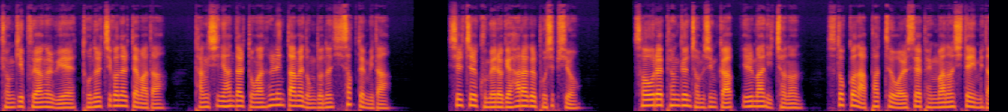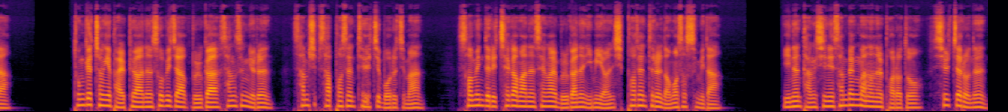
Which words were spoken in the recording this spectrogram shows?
경기 부양을 위해 돈을 찍어낼 때마다 당신이 한 달 동안 흘린 땀의 농도는 희석됩니다. 실질 구매력의 하락을 보십시오. 서울의 평균 점심값 1만 2천원, 수도권 아파트 월세 100만원 시대입니다. 통계청이 발표하는 소비자 물가 상승률은 34%일지 모르지만 서민들이 체감하는 생활 물가는 이미 연 10%를 넘어섰습니다. 이는 당신이 300만원을 벌어도 실제로는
